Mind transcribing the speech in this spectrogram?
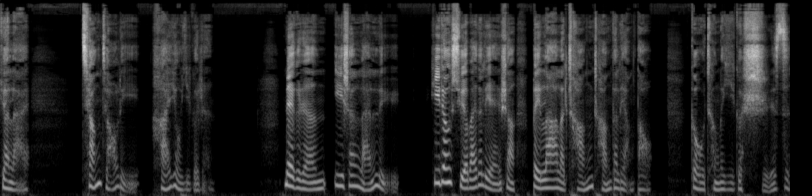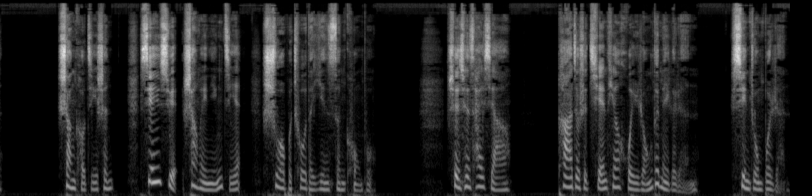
原来墙角里还有一个人，那个人衣衫褴褛。一张雪白的脸上被拉了长长的两刀，构成了一个十字，伤口极深，鲜血尚未凝结，说不出的阴森恐怖。沈轩猜想，他就是前天毁容的那个人，心中不忍。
